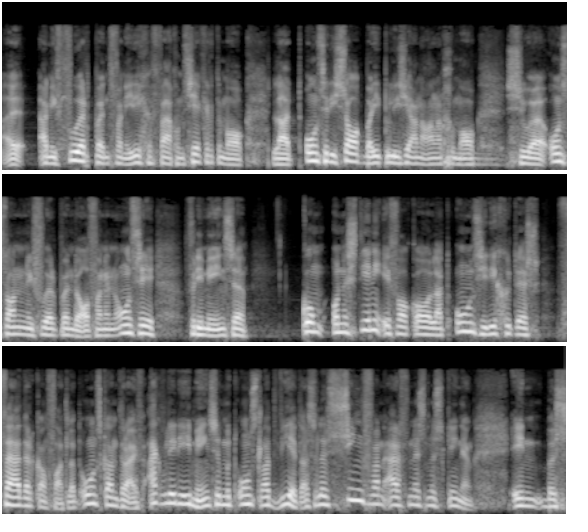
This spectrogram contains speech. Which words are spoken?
uh, aan die voorpunt van hierdie geveg om seker te maak dat ons het die saak by die polisie aan hande gemaak. So uh, ons staan aan die voorpunt daarvan en ons sê vir die mense kom ondersteun die FHK laat ons hierdie goeders verder kan vat, laat ons kan dryf. Ek wil hê die mense moet ons laat weet as hulle sien van erfenismiskenning en bes,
